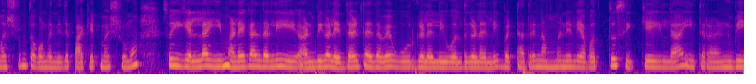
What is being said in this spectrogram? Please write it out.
ಮಶ್ರೂಮ್ ತೊಗೊಂಡು ಬಂದಿದ್ದೆ ಪಾಕೆಟ್ ಮಶ್ರೂಮು ಸೊ ಈಗೆಲ್ಲ ಈ ಮಳೆಗಾಲದಲ್ಲಿ ಅಣಬಿಗಳು ಎದ್ದೇಳ್ತಾ ಇದ್ದಾವೆ ಊರುಗಳಲ್ಲಿ ಹೊಲ್ದುಗಳಲ್ಲಿ ಬಟ್ ಆದರೆ ನಮ್ಮ ಮನೇಲಿ ಯಾವತ್ತೂ ಸಿಕ್ಕೇ ಇಲ್ಲ ಈ ಥರ ಅಣಬಿ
